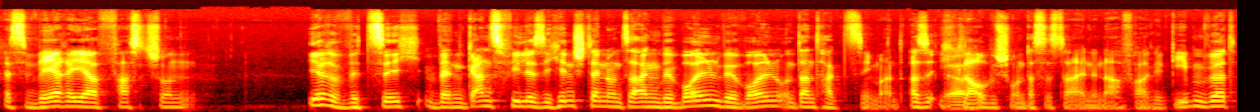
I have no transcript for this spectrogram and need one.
Es wäre ja fast schon irrwitzig, wenn ganz viele sich hinstellen und sagen, wir wollen, wir wollen und dann tagt es niemand. Also ich Ja. glaube schon, dass es da eine Nachfrage geben wird.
